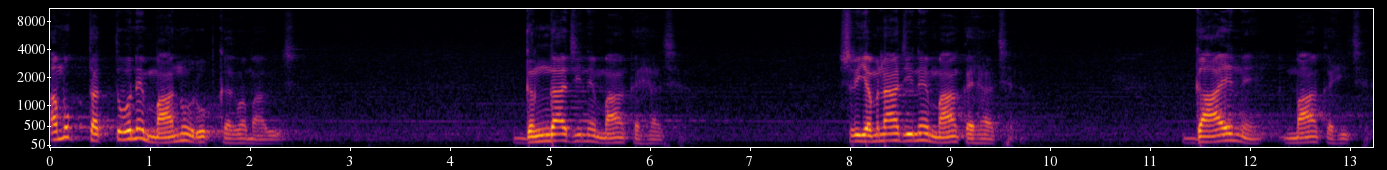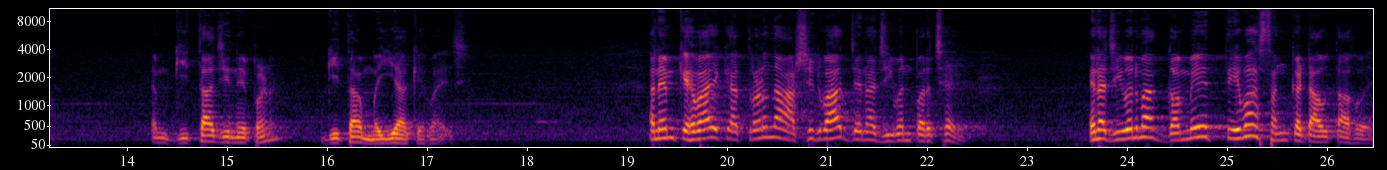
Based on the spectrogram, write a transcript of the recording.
અમુક તત્વોને માનું રૂપ કહેવામાં આવ્યું છે. ગંગાજીને માં કહ્યા છે. શ્રી યમુનાજીને માં કહ્યા છે. ગાયને માં કહી છે. એમ ગીતાજીને પણ ગીતા મૈયા કહેવાય છે. અને એમ કહેવાય કે આ ત્રણના આશીર્વાદ જેના જીવન પર છે, એના જીવનમાં ગમે તેવા સંકટ આવતા હોય,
